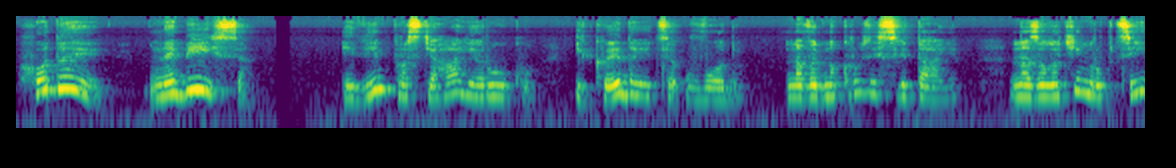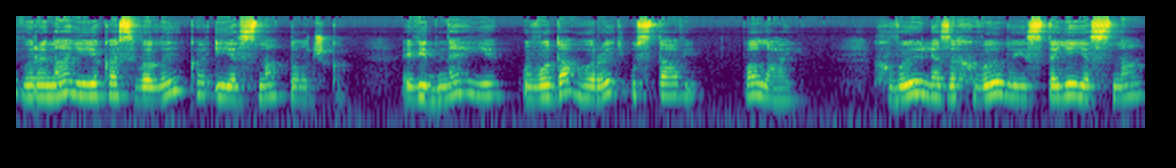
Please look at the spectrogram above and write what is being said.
Ходи, не бійся. І він простягає руку і кидається у воду. На виднокрузі світає, на золотім рубці виринає якась велика і ясна точка. Від неї вода горить у ставі, палає. Хвиля за хвилою стає ясна,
